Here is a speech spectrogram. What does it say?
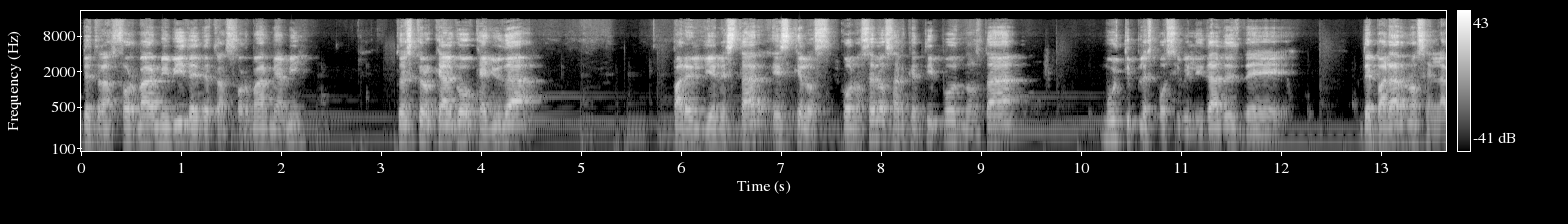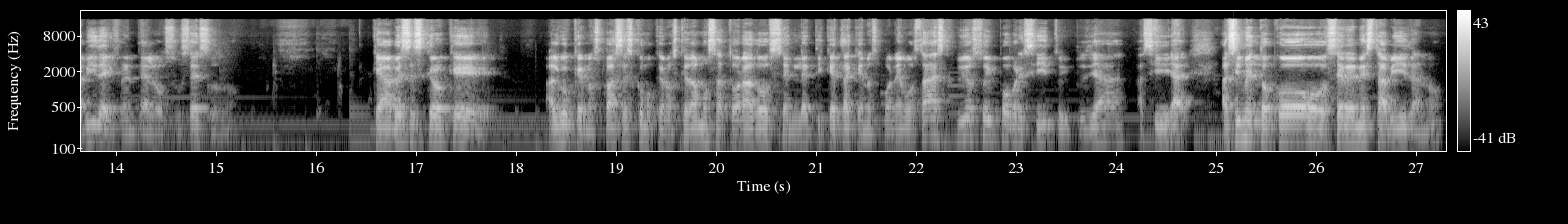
de transformar mi vida y de transformarme a mí. Entonces creo que algo que ayuda para el bienestar es que los, conocer los arquetipos nos da múltiples posibilidades de, de pararnos en la vida y frente a los sucesos, ¿no? Que a veces creo que algo que nos pasa es como que nos quedamos atorados en la etiqueta que nos ponemos, ah, yo soy pobrecito y pues ya, así, así me tocó ser en esta vida, ¿no?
